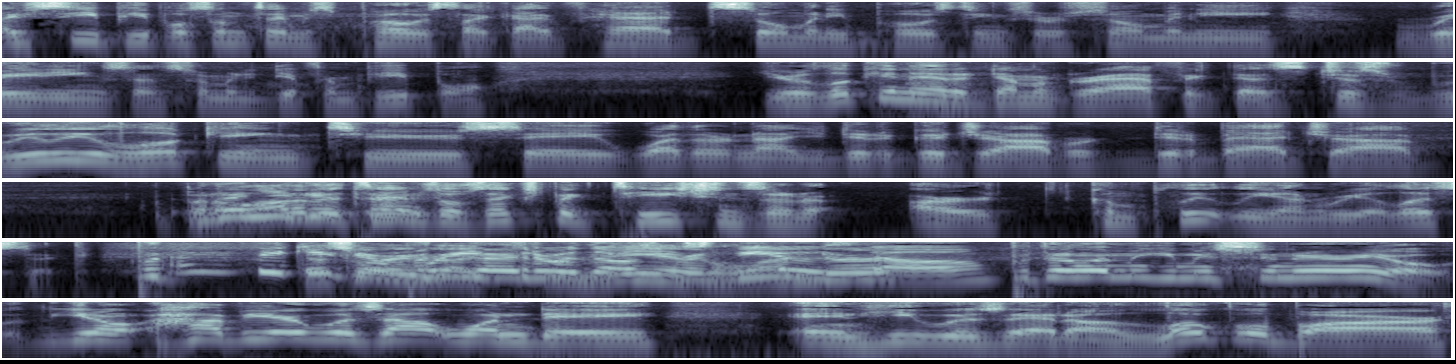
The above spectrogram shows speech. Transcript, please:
I see people sometimes post like I've had so many postings or so many ratings on so many different people. You're looking at a demographic that's just really looking to say whether or not you did a good job or did a bad job. But then a lot of the times, the- those expectations are, are completely unrealistic. But I think That's you why, can like, read through for me those as a reviews, lender- though. But then let me give you a scenario. You know, Javier was out one day and he was at a local bar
